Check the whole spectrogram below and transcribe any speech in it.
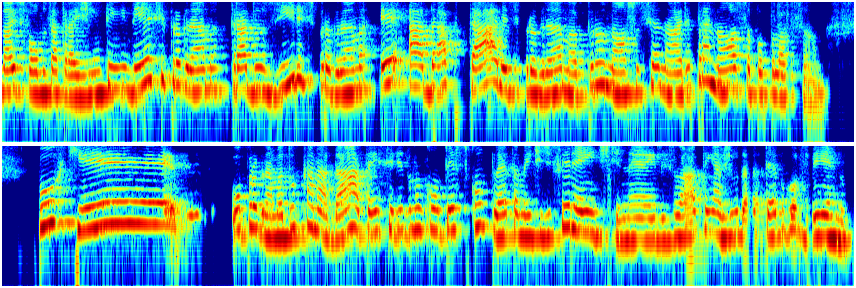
nós fomos atrás de entender esse programa, traduzir esse programa e adaptar esse programa para o nosso cenário e para a nossa população. Porque o programa do Canadá está inserido num contexto completamente diferente, né? Eles lá têm ajuda até do governo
